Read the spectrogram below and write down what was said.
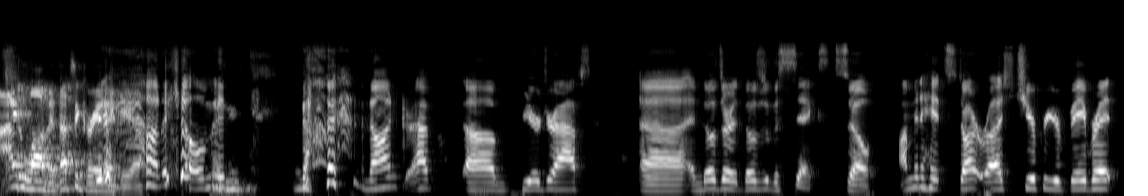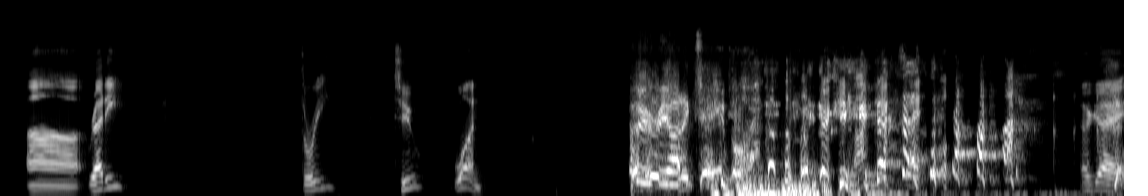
I love it. That's a great idea. periodic element, non-craft um, beer drafts, uh, and those are those are the six. So I'm gonna hit start rush. Cheer for your favorite. Uh, ready? Three, two, one. Periodic table. okay.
